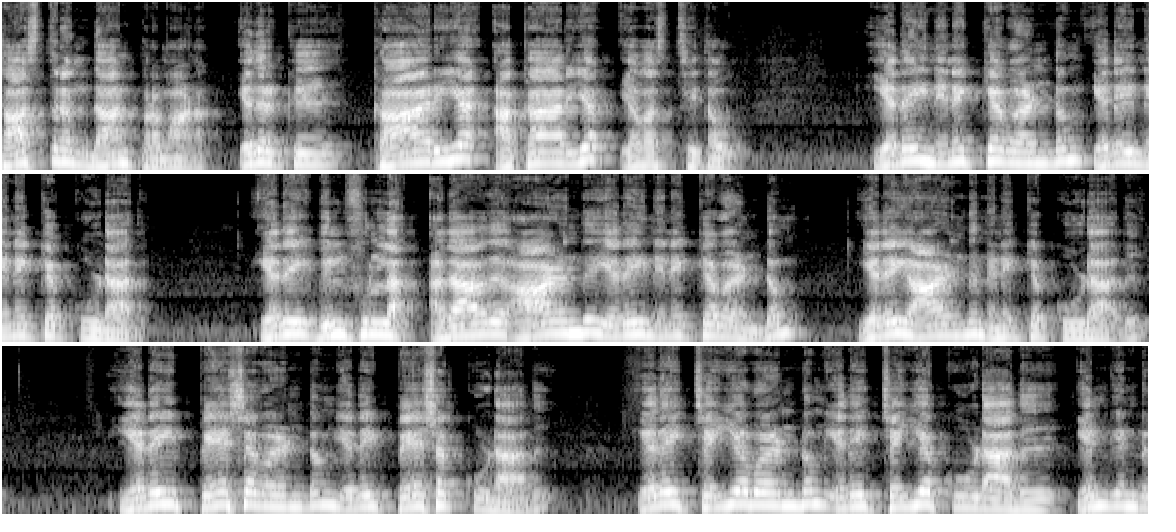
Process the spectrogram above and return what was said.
சாஸ்திரம்தான் பிரமாணம். எதற்கு? காரிய அகாரிய வியவஸ்திதவ் எதை நினைக்க வேண்டும் எதை நினைக்கக்கூடாது. எதை வில்ஃபுல்லாக அதாவது ஆழ்ந்து எதை நினைக்க வேண்டும் எதை ஆழ்ந்து நினைக்கக்கூடாது? எதை பேச வேண்டும் எதை பேசக்கூடாது? எதை செய்ய வேண்டும் எதை செய்யக்கூடாது? என்கின்ற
